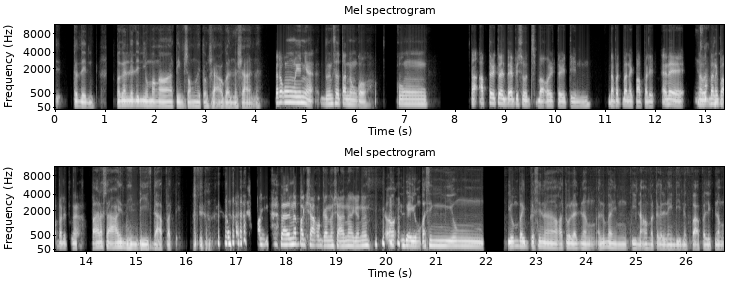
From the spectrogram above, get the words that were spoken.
ito din, maganda din yung mga theme song nitong Shaogan no Shana. Pero kung yun nga, dun sa tanong ko, kung ta after 12 episodes ba or 13, dapat ba nagpapalit? Hindi, dapat ba nagpapalit na? para sa'kin hindi dapat, eh. 'Pag lalo na 'pag Shakugan no Shana, gano'n. Oo, hindi yung kasing yung yung vibe kasi na katulad ng ano ba yung pinakamatagal na hindi nagpapalit ng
